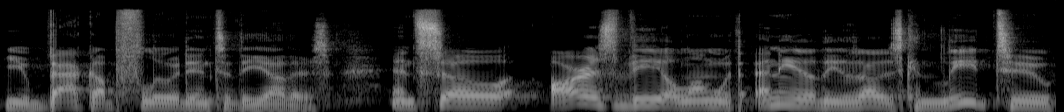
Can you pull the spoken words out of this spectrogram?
you back up fluid into the others. And so RSV, along with any of these others, can lead to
